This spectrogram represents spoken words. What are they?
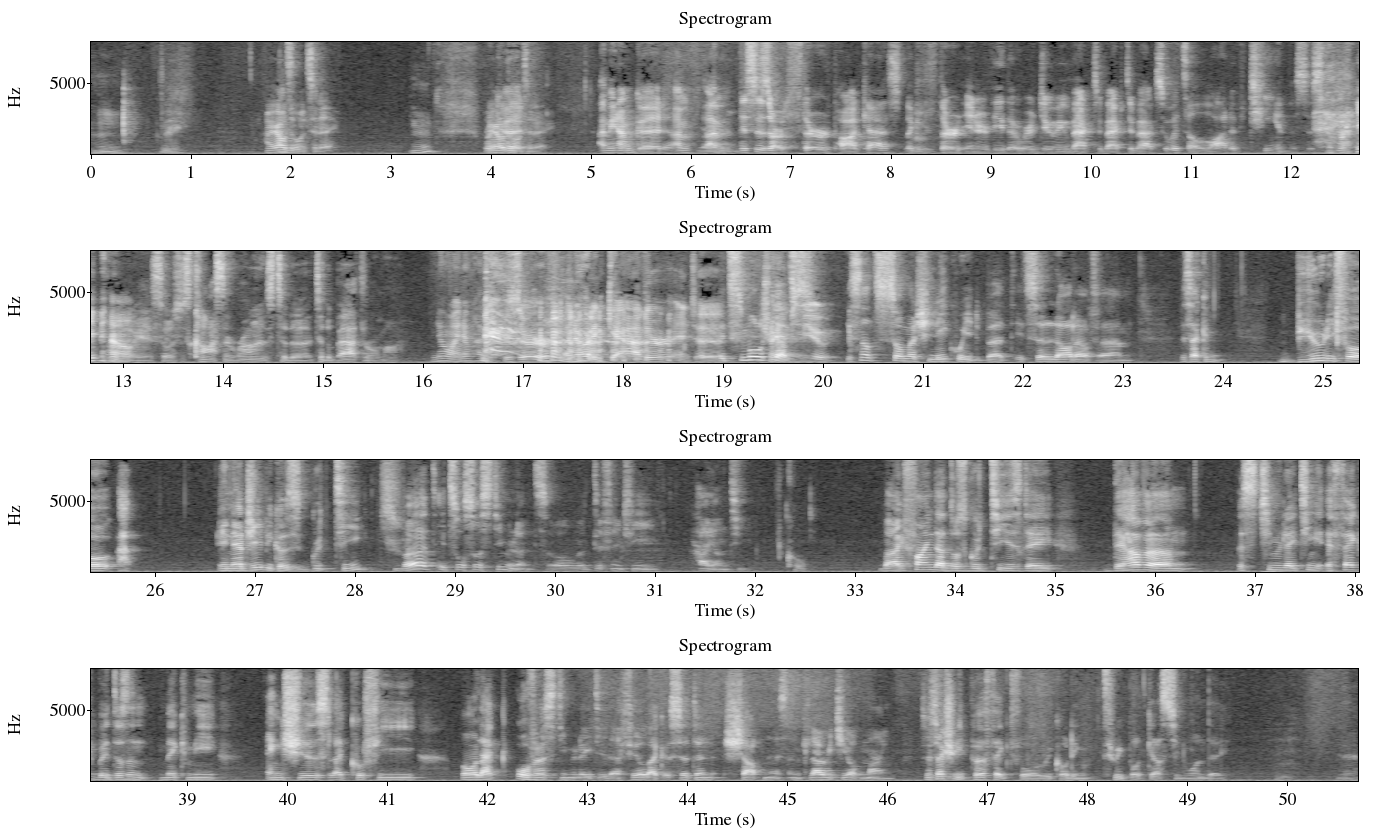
Hmm. How y'all doing today? Hmm? We're y'all doing good. today? i mean i'm good i'm, Yeah. I'm this is our third podcast like Mm. the third interview that we're doing back to back to back so it's a lot of tea in the system right now Oh yeah. So it's just constant runs to the to the bathroom, huh? No i know how to preserve i know how to gather and to It's small cups. It's not so much liquid, but it's a lot of. Um, it's like a beautiful energy because it's good tea, but it's also a stimulant. So we're definitely high on tea. Cool. But I find that those good teas they they have a, a stimulating effect, but it doesn't make me anxious like coffee or like overstimulated. I feel like a certain sharpness and clarity of mind. So it's actually perfect for recording three podcasts in one day. Hmm. Yeah.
